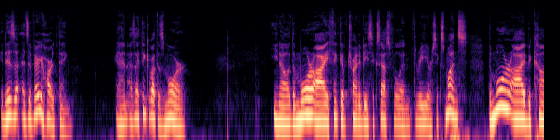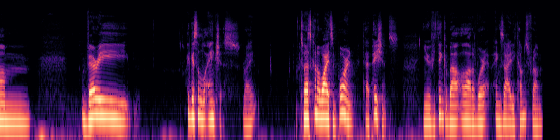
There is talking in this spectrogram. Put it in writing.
It is a, it's a very hard thing. And as I think about this more, you know, the more I think of trying to be successful in three or six months, the more I become very, I guess, a little anxious, right? So that's kind of why it's important to have patience. You know, if you think about a lot of where anxiety comes from,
